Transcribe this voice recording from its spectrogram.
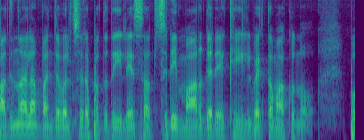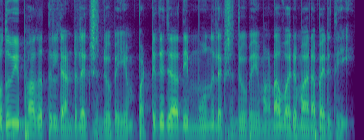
പതിനാലാം പഞ്ചവത്സര പദ്ധതിയിലെ സബ്സിഡി മാർഗരേഖയിൽ വ്യക്തമാക്കുന്നു. പൊതുവിഭാഗത്തിൽ രണ്ട് ലക്ഷം രൂപയും പട്ടികജാതി മൂന്ന് ലക്ഷം രൂപയുമാണ് വരുമാന പരിധി.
